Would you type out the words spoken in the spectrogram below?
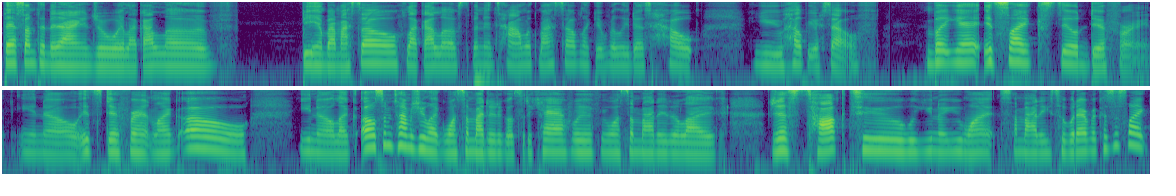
that's something that I enjoy. Like I love being by myself, like I love spending time with myself. Like it really does help you help yourself but yet it's like still different you know it's different like oh you know like oh sometimes you like want somebody to go to the cafe with you want somebody to like just talk to you know you want somebody to whatever because it's like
